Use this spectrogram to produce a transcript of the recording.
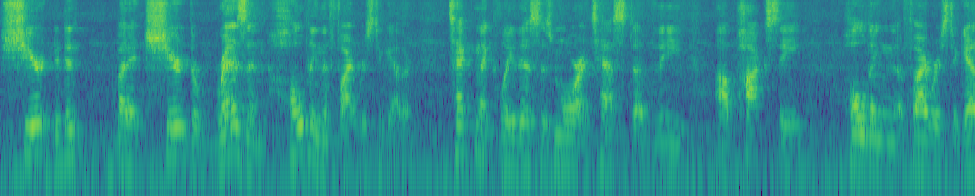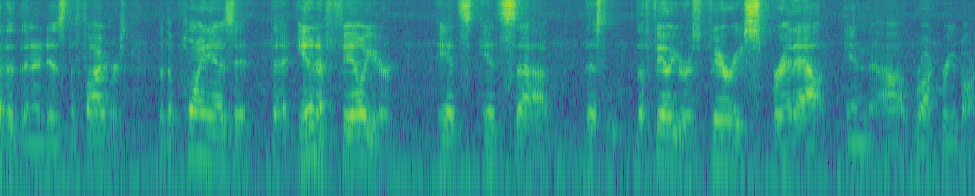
sheared didn't, but it sheared the resin holding the fibers together. Technically, this is more a test of the epoxy holding the fibers together than it is the fibers. But the point is that, that in a failure, it's, it's, uh, this, the failure is very spread out in uh, rock rebar.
